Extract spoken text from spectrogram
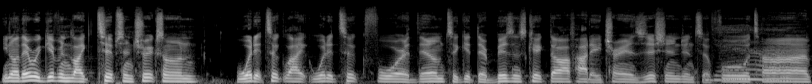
you know, they were giving like tips and tricks on what it took like what it took for them to get their business kicked off, how they transitioned into yeah. full time,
